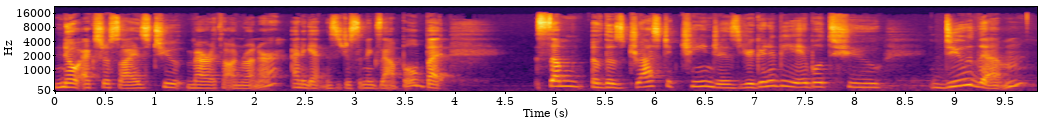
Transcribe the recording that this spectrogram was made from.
no exercise to marathon runner. And again, this is just an example, but some of those drastic changes, you're going to be able to do them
